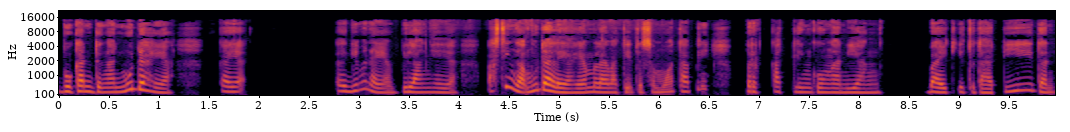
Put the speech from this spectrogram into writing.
Bukan dengan mudah ya. Kayak eh, gimana ya bilangnya ya? Pasti nggak mudah lah ya, ya melewati itu semua. Tapi berkat lingkungan yang baik itu tadi dan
